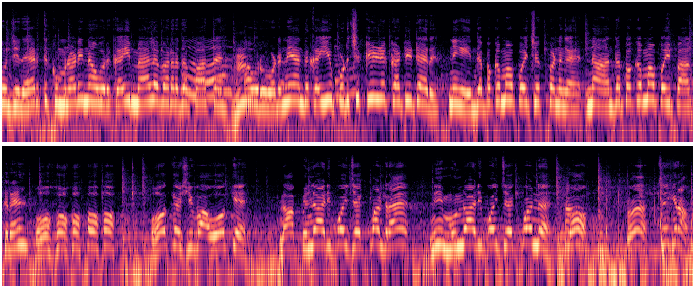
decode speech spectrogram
கொஞ்ச நேரத்துக்கு முன்னாடி நான் ஒரு கை மேல வர்றத பார்த்தேன். அவர் உடனே அந்த கையை புடிச்சு கீழே கட்டிட்டாரு. நீங்க இந்த பக்கமா போய் செக் பண்ணுங்க. நான் அந்த பக்கமா போய் பாக்குறேன் ஓகே சிவா ஓகே. நான் பின்னாடி போய் செக் பண்றேன். நீ முன்னாடி போய் செக் பண்ணு. சீக்கிரம்.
